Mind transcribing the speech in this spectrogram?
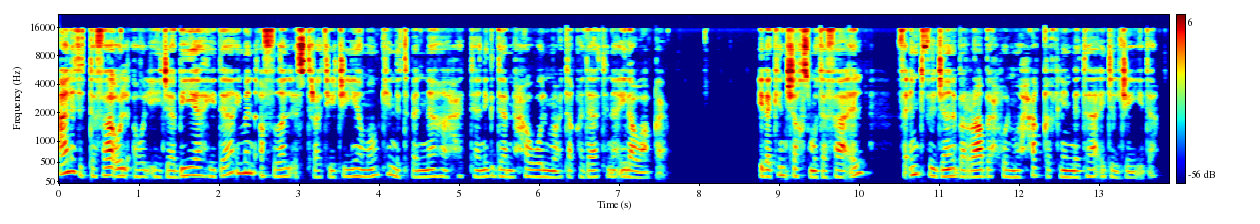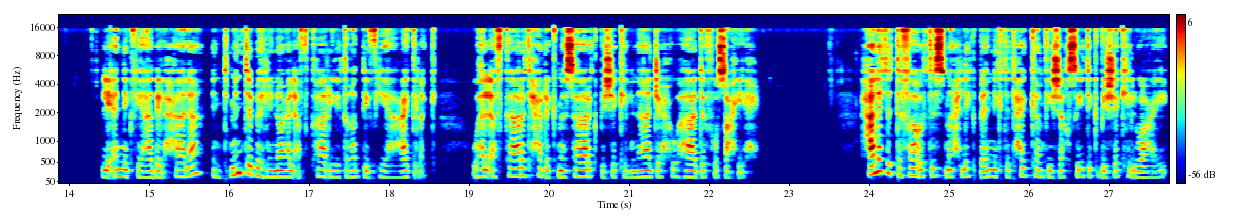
حالة التفاؤل أو الإيجابية هي دائما أفضل استراتيجية ممكن نتبناها حتى نقدر نحول معتقداتنا إلى واقع. إذا كنت شخص متفائل فأنت في الجانب الرابح والمحقق للنتائج الجيدة. لأنك في هذه الحالة أنت منتبه لنوع الأفكار اللي تغذي فيها عقلك وهالأفكار تحرك مسارك بشكل ناجح وهادف وصحيح. حالة التفاؤل تسمح لك بأنك تتحكم في شخصيتك بشكل واعي.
